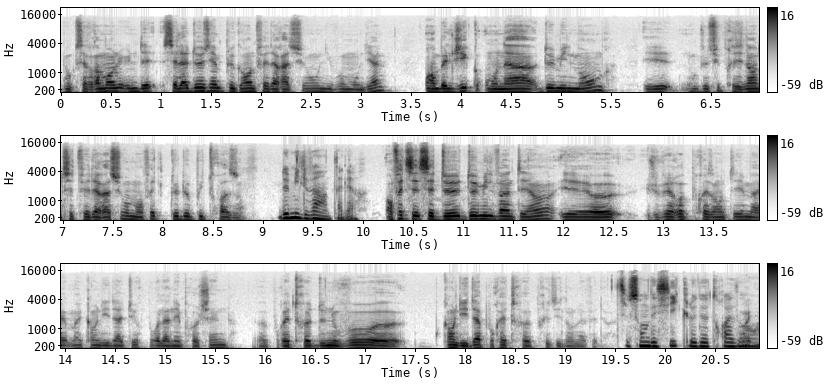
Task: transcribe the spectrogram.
Donc, c'est vraiment une c'est la deuxième plus grande fédération au niveau mondial. En Belgique, on a 2000 membres. Et donc, je suis président de cette fédération, mais en fait, que depuis trois ans. 2020 alors en fait, c'est de 2021 et euh, je vais représenter ma, candidature pour l'année prochaine euh, pour être de nouveau candidat pour être président de la fédération. Ce sont des cycles de trois ans.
